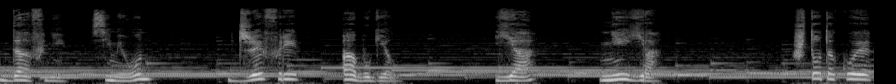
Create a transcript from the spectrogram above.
Дафни Симеон, Джеффри Абугел. Я не я. Что такое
